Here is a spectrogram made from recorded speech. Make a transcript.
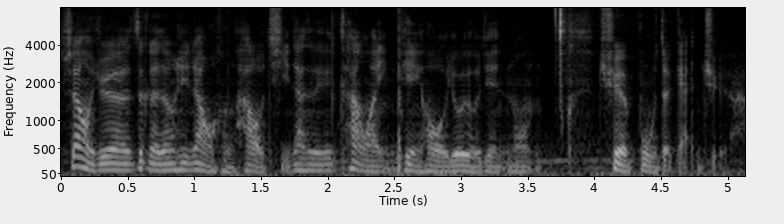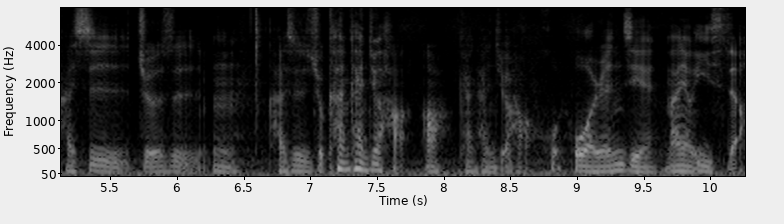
虽然我觉得这个东西让我很好奇，但是看完影片以后又有点那种却步的感觉，还是就是嗯，还是就看看就好啊，看看就好。火火人节蛮有意思的。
